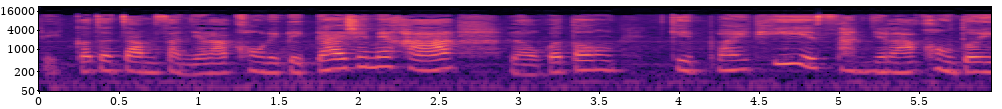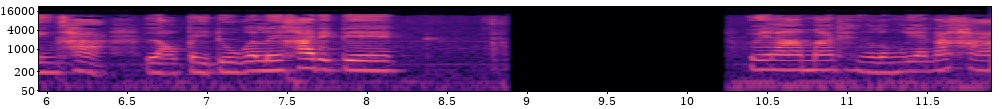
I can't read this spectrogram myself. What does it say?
เด็กก็จะจำสัญลักษณ์ของเด็กๆ ได้ใช่ไหมคะ เราก็ต้องเก็บไว้ที่สัญลักษณ์ของตัวเองค่ะ เราไปดูกันเลยค่ะเด็กๆ เวลามาถึงโรงเรียนนะคะ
